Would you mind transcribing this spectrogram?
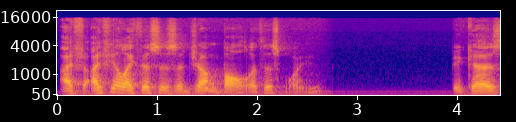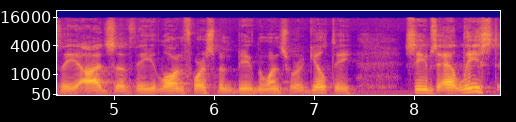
I, f- I feel like this is a jump ball at this point because the odds of the law enforcement being the ones who are guilty seems at least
